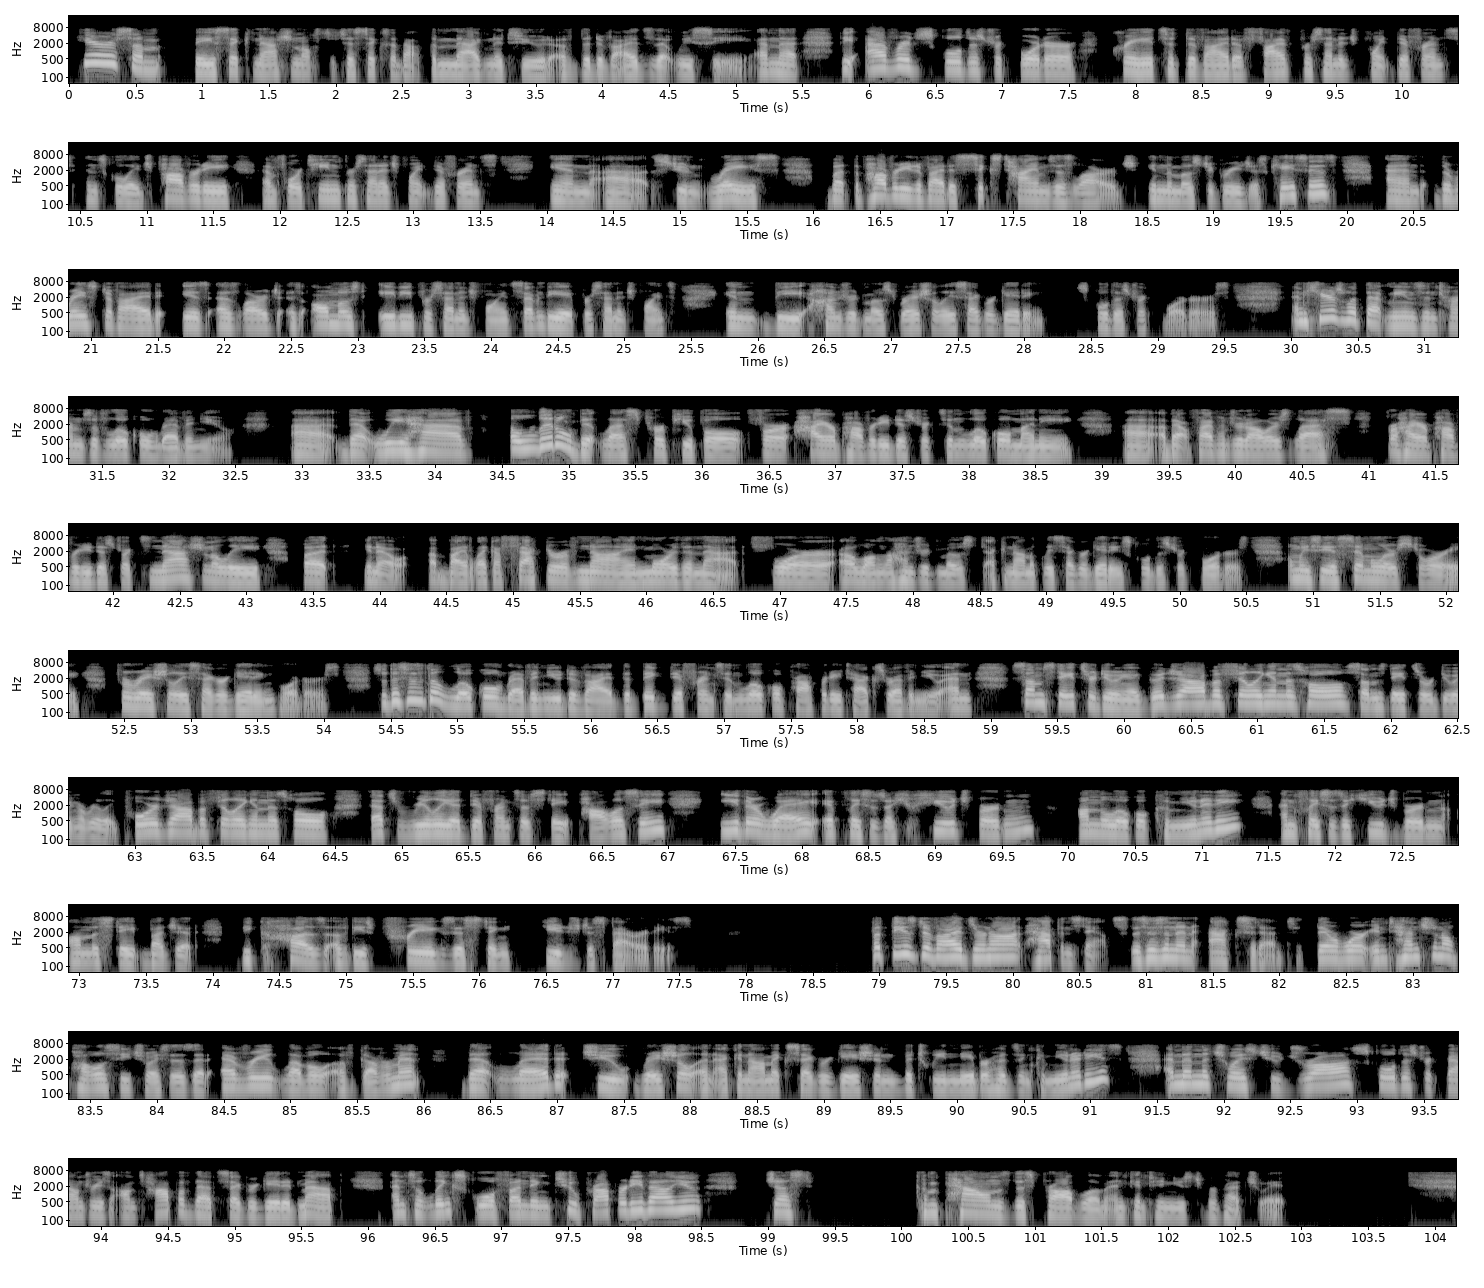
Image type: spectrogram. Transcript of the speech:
Here are some basic national statistics about the magnitude of the divides that we see, and that the average school district border creates a divide of five percentage point difference in school age poverty and 14 percentage point difference in uh, student race. But the poverty divide is six times as large in the most egregious cases. And the race divide is as large as almost 80 percentage points, 78 percentage points in the 100 most racially segregating school district borders. And here's what that means in terms of local revenue, uh, that we have a little bit less per pupil for higher poverty districts in local money, uh, about $500 less for higher poverty districts nationally, but you know, uh, by like a factor of nine more than that for along the 100 most economically segregating school district borders. And we see a similar story for racially segregating borders. So this is the local revenue divide, the big difference in local property tax revenue. And some states are doing a good job of filling in this hole. Some states are doing a really poor job of filling in this hole. That's really a difference of state policy. Either way, it places a huge burden on the local community and places a huge burden on the state budget because of these pre-existing huge disparities. But these divides are not happenstance. This isn't an accident. There were intentional policy choices at every level of government that led to racial and economic segregation between neighborhoods and communities, and then the choice to draw school district boundaries on top of that segregated map and to link school funding to property value just compounds this problem and continues to perpetuate.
